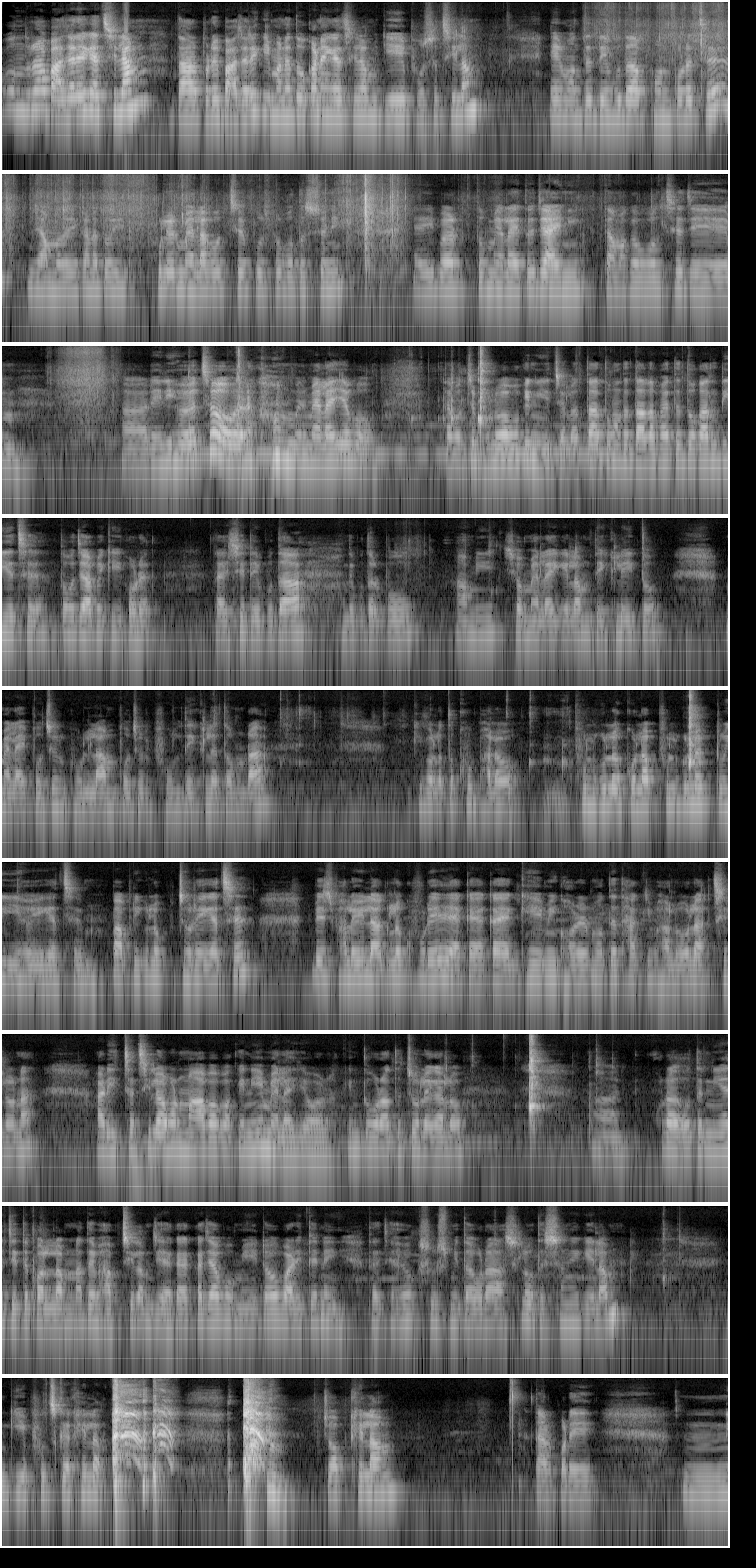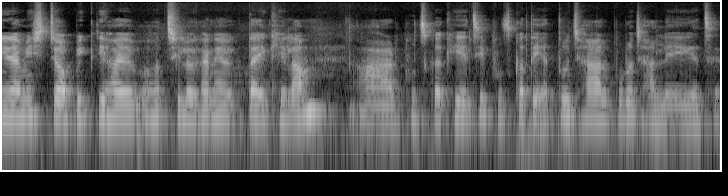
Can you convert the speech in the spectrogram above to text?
বন্ধুরা, বাজারে গেছিলাম। তারপরে বাজারে কি মানে দোকানে গেছিলাম, গিয়ে বসেছিলাম। এর মধ্যে দেবুদা ফোন করেছে যে আমাদের এখানে তো ওই ফুলের মেলা হচ্ছে পুষ্প প্রদর্শনী এইবার তো মেলায় তো যায়নি। তা আমাকে বলছে যে রেডি হয়েছো? এরকম মেলায় যাব? তা বলছে, ভুলোবাবুকে নিয়ে চলো। তা তোমাদের দাদা ভাই তো দোকান দিয়েছে, তো যাবে কি করে? তাই সে দেবুদা, দেবুদার বউ আমি সব মেলায় গেলাম দেখলেই তো। মেলায় প্রচুর ঘুরলাম, প্রচুর ফুল দেখলে তোমরা। কি বলো তো খুব ভালো ফুলগুলো, গোলাপ ফুলগুলো একটু ইয়ে হয়ে গেছে, পাপড়িগুলো ঝরে গেছে। বেশ ভালোই লাগল ঘুরে, একা একা একঘেয়েমি ঘরের মধ্যে থাকি ভালোও লাগছিল না। আর ইচ্ছা ছিল আমার মা বাবাকে নিয়ে মেলায় যাওয়ার, কিন্তু ওরা তো চলে গেল। আর ওরা ওদের নিয়ে যেতে পারলাম না, তাই ভাবছিলাম যে একা একা যাব, মেয়েটাও বাড়িতে নেই। তাই যাই হোক, সুস্মিতা ওরা আসলো, ওদের সঙ্গে গেলাম। গিয়ে ফুচকা খেলাম, চপ খেলাম। তারপরে নিরামিষ চপ বিক্রি হয়, হচ্ছিল এখানে, তাই খেলাম। আর ফুচকা খেয়েছি, ফুচকাতে এত ঝাল, পুরো ঝাল লেগে গেছে।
